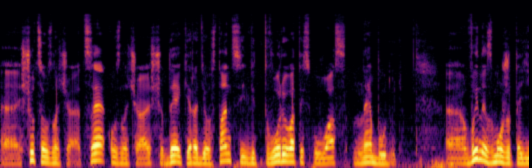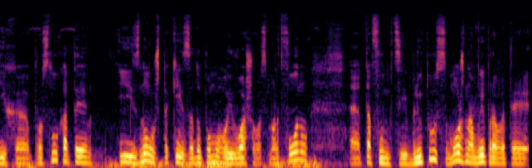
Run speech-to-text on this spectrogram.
Е, Що це означає? Це означає, що деякі радіостанції відтворюватись у вас не будуть. Е, Ви не зможете їх е, прослухати, і знову ж таки, за допомогою вашого смартфону е, та функції Bluetooth можна виправити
